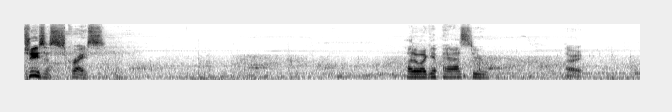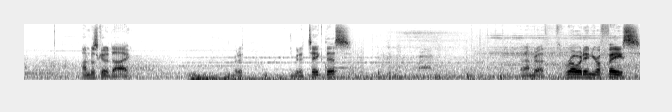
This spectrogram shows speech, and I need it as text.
Jesus Christ. How do I get past you? Alright. I'm just gonna die. I'm gonna I'm gonna take this and I'm gonna throw it in your face.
